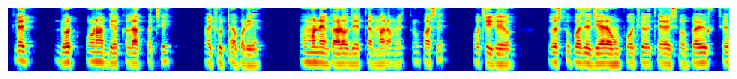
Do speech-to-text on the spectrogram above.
એટલે દોઢ પોણા બે કલાક પછી અમે છૂટા પડ્યા. હું મને ગાળો દેતા મારા મિત્રો પાસે પહોંચી ગયો. દોસ્તો પાસે જ્યારે હું પહોંચ્યો ત્યારે સ્વાભાવિક છે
